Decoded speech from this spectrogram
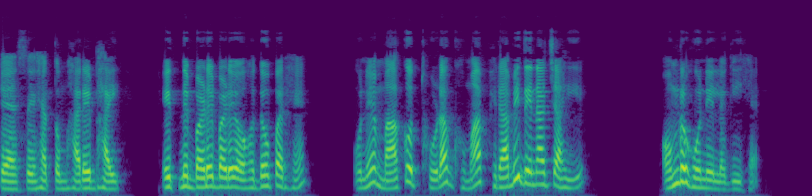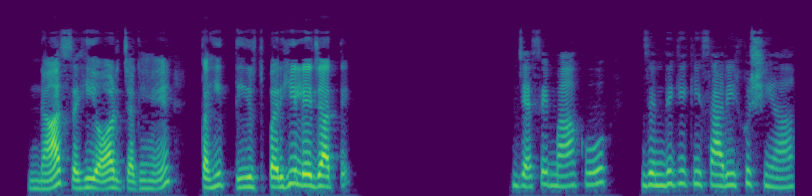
कैसे हैं तुम्हारे भाई? इतने बड़े बड़े ओहदों पर हैं। उन्हें माँ को थोड़ा घुमा फिरा भी देना चाहिए। उम्र होने लगी है। ना सही और जगह कहीं तीर्थ पर ही ले जाते। जैसे माँ को ज़िंदगी की सारी खुशियाँ,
